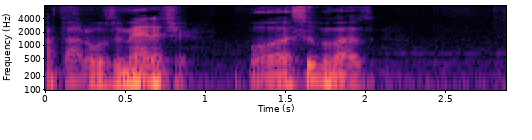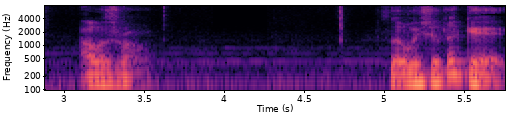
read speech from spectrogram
I thought it was a manager or a supervisor. I was wrong. So we should look at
